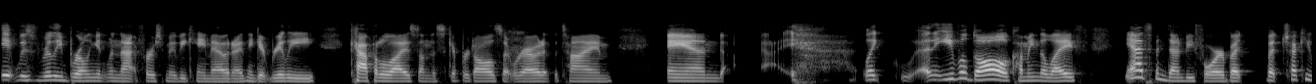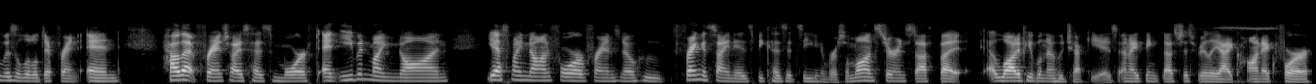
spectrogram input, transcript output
it was really brilliant when that first movie came out, and I think it really capitalized on the Skipper dolls that were out at the time, and I, like an evil doll coming to life. Yeah, it's been done before, but but Chucky was a little different, and how that franchise has morphed, and even my non yes, my non horror friends know who Frankenstein is because it's a universal monster and stuff, but a lot of people know who Chucky is. And I think that's just really iconic for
